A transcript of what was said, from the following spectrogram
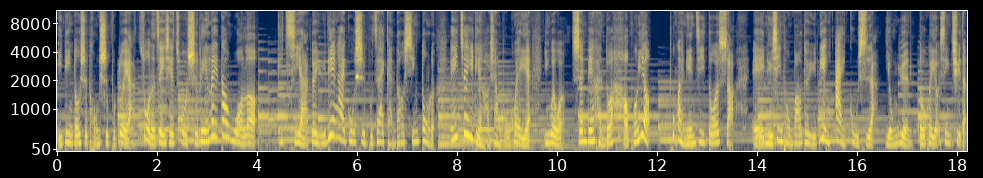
一定都是同事不对啊，做的这些错事连累到我了。第七啊，对于恋爱故事不再感到心动了。诶，这一点好像不会耶，因为我身边很多好朋友，不管年纪多少，诶，女性同胞对于恋爱故事啊，永远都会有兴趣的。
